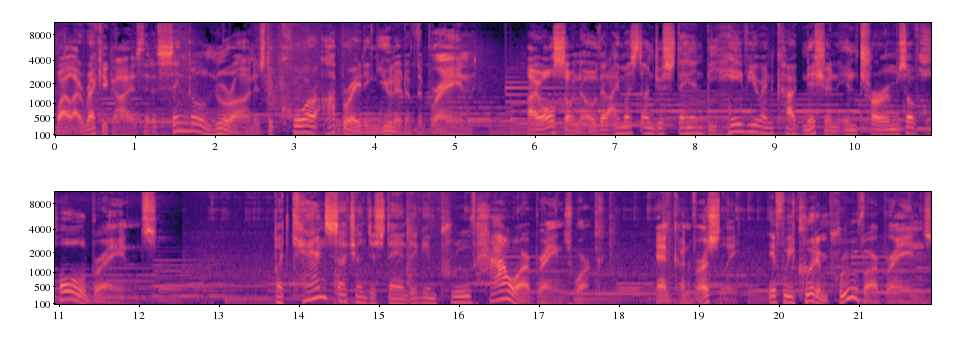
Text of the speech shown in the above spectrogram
While I recognize that a single neuron is the core operating unit of the brain, I also know that I must understand behavior and cognition in terms of whole brains. But can such understanding improve how our brains work? And conversely, if we could improve our brains,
